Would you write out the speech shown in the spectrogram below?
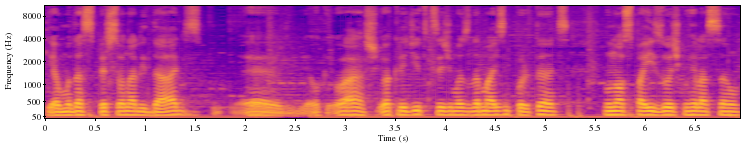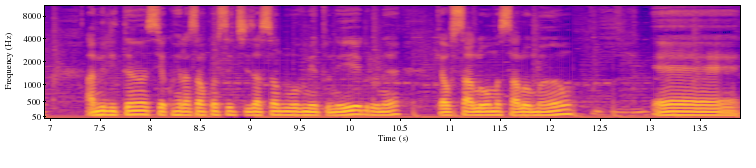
que é uma das personalidades, é, eu, eu acho, eu acredito que seja uma das mais importantes no nosso país hoje com relação à militância, com relação à conscientização do movimento negro, né? Que é o Saloma Salomão. É,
